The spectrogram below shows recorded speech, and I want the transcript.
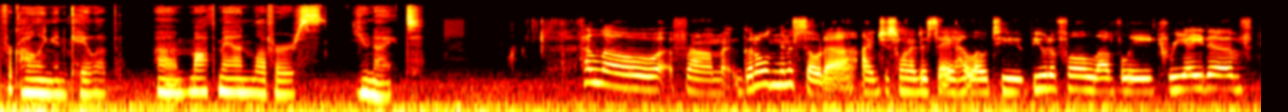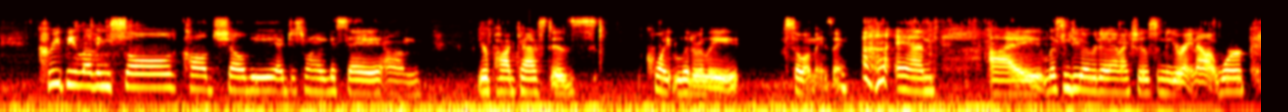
for calling in, Caleb. Um, Mothman lovers unite. Hello from good old Minnesota. I just wanted to say hello to you, beautiful, lovely, creative, creepy loving soul called Shelby. I just wanted to say um, your podcast is quite literally so amazing. and I listen to you every day. I'm actually listening to you right now at work.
